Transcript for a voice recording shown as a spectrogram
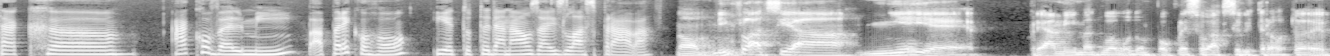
tak ako veľmi a pre koho je to teda naozaj zlá správa? No, inflácia nie je priamým dôvodom poklesu akciových trhov. To je,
